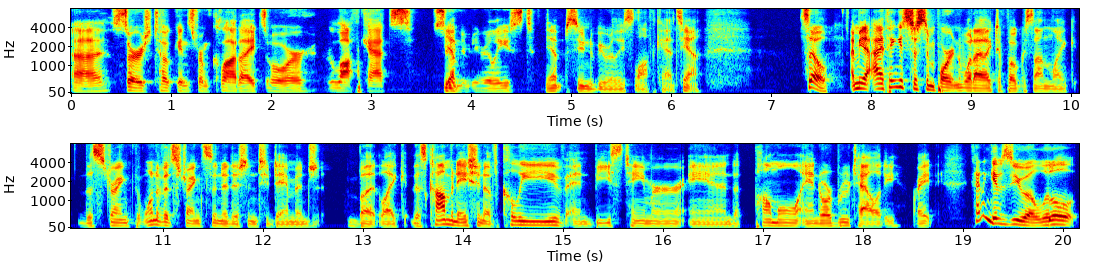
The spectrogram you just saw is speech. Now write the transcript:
uh, surge tokens from Clawdites or Lothcats soon Yep. to be released. Yep, soon to be released Lothcats. Yeah. So, I mean, I think it's just important what I like to focus on, like the strength, one of its strengths in addition to damage, but like this combination of cleave and beast tamer and pummel and or brutality, right? Kind of gives you a little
